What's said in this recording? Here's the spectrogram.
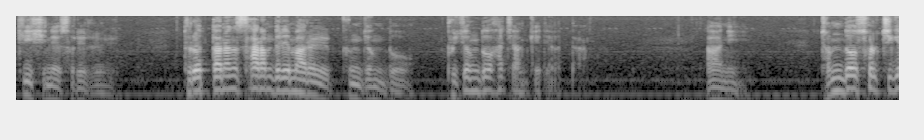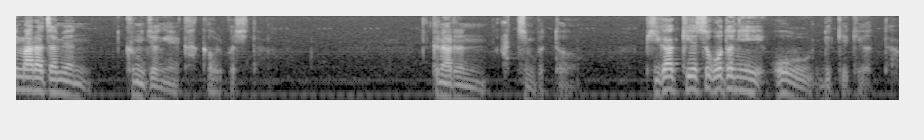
귀신의 소리를 들었다는 사람들의 말을 긍정도 부정도 하지 않게 되었다. 아니, 좀 더 솔직히 말하자면 긍정에 가까울 것이다. 그날은 아침부터 비가 계속 오더니 오후 늦게 깨었다.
